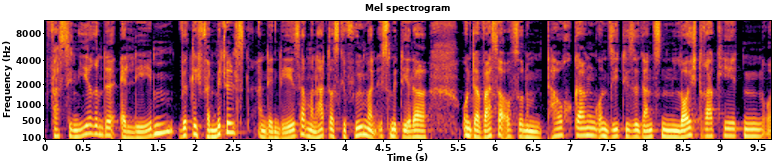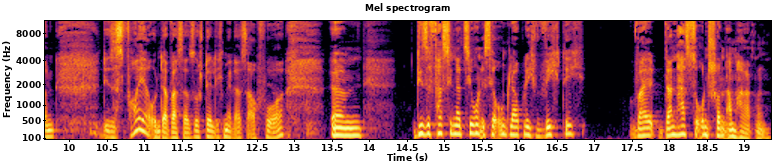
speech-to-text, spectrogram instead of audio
faszinierende Erleben wirklich vermittelst an den Leser. Man hat das Gefühl, man ist mit dir da unter Wasser auf so einem Tauchgang und sieht diese ganzen Leuchtraketen und dieses Feuer unter Wasser, so stelle ich mir das auch vor. Ähm, diese Faszination ist ja unglaublich wichtig, weil dann hast du uns schon am Haken.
